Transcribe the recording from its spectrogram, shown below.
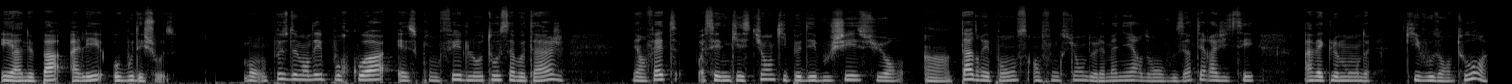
et à ne pas aller au bout des choses. Bon, on peut se demander pourquoi est-ce qu'on fait de l'auto-sabotage mais en fait, c'est une question qui peut déboucher sur un tas de réponses en fonction de la manière dont vous interagissez avec le monde qui vous entoure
